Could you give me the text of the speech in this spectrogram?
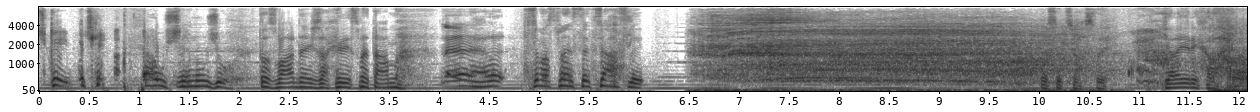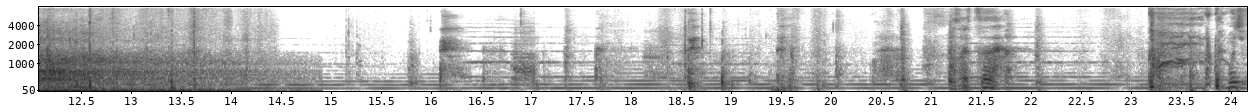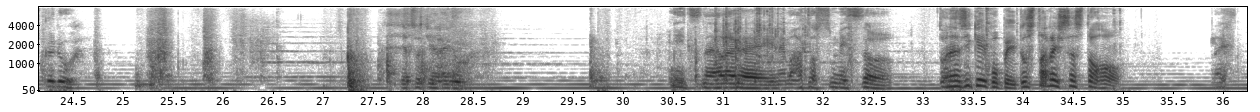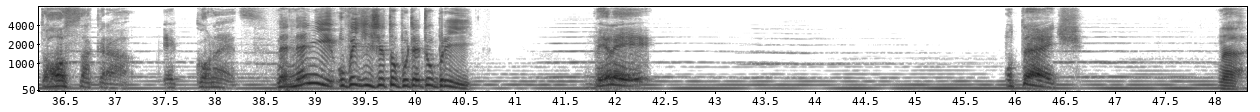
počkej, počkej, já už nemůžu. To zvládneš, za chvíli jsme tam. Ne, hele, třeba jsme se třásli. To se třásli. Dělej rychle. Posaď se. Buď v klidu. Něco ti najdu. Nic nehledej, nemá to smysl. To neříkej, Popi, dostaneš se z toho. Nech toho sakra, je konec. Ne, není, uvidíš, že to bude dobrý. Billy! Oteč! Ne,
